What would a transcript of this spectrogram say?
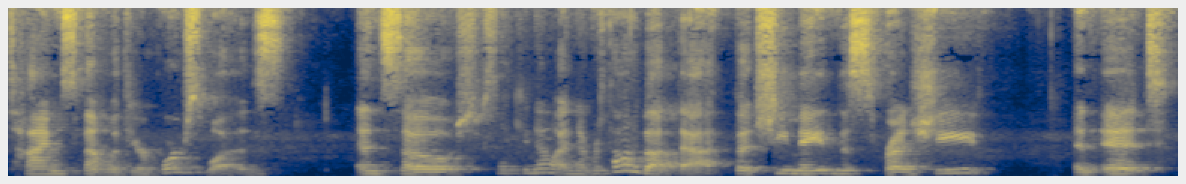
time spent with your horse was. And so she's like, you know, I never thought about that. But she made this spreadsheet and it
